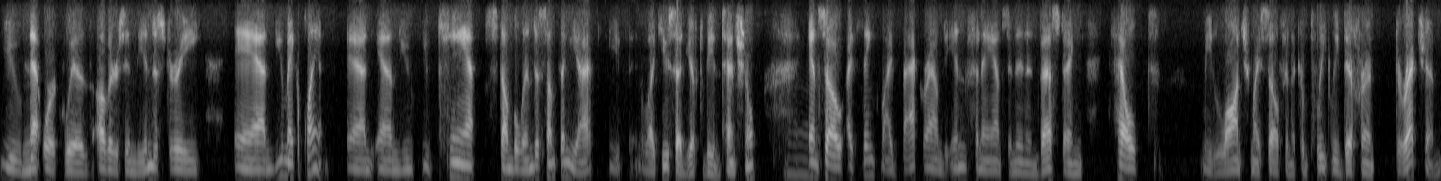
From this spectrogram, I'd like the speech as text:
you network with others in the industry, and you make a plan. And and you you can't stumble into something. You, have, you like you said, you have to be intentional. Mm. And so I think my background in finance and in investing helped me launch myself in a completely different direction,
